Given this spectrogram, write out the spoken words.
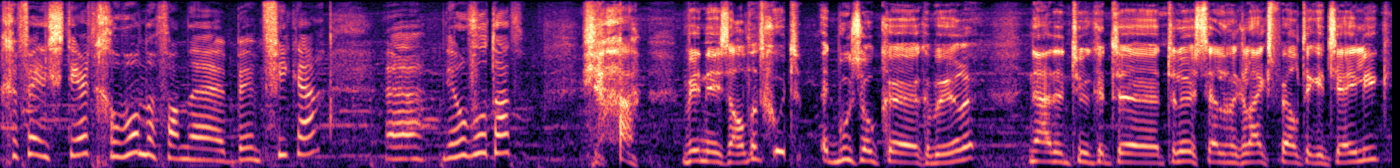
gefeliciteerd. Gewonnen van uh, Benfica. Uh, hoe voelt dat? Ja, winnen is altijd goed. Het moest ook uh, gebeuren. Na natuurlijk het teleurstellende gelijkspel tegen J-League.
